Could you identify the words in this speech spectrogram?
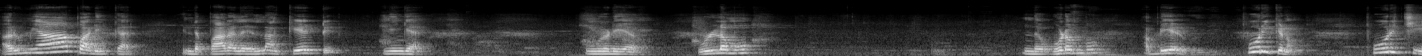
அருமையாக பாடியிருக்கார். இந்த பாடலை எல்லாம் கேட்டு நீங்கள் உங்களுடைய உள்ளமும் இந்த உடம்பும் அப்படியே பூரிக்கணும். பூரிச்சு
